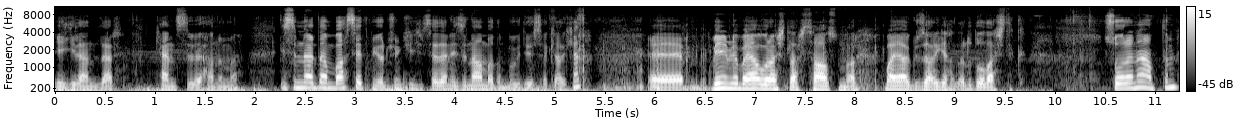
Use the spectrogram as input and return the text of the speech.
ilgilendiler. Kendisi ve hanımı. İsimlerden bahsetmiyorum çünkü kimseden izin almadım bu videoyu çekerken. Eee, benimle bayağı uğraştılar. Sağ olsunlar. Bayağı güzergahları dolaştık. Sonra ne yaptım?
